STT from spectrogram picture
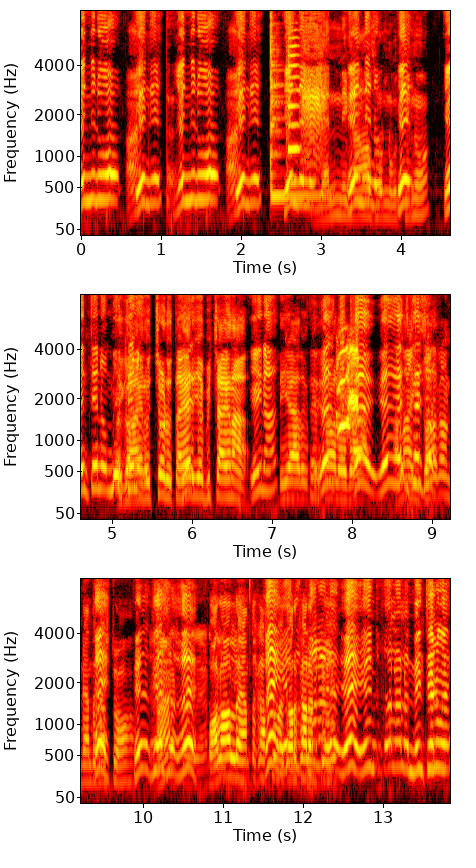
ఏంది నువ్వు ఏంది ఏంది నువ్వు ఏంది ఏం తిన్నావు? ఆయన? వచ్చాడు తయారు చేపించి ఆయన. పొలాల్లో ఎంత కష్టం దొరకాలంటే పొలాలు?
